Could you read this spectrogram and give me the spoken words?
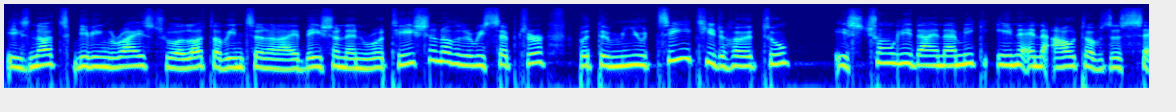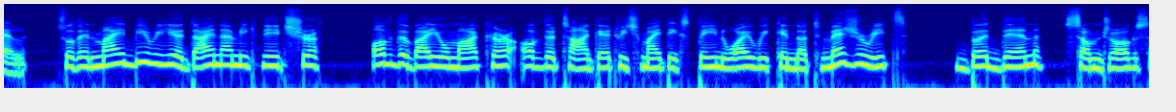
is not giving rise to a lot of internalization and rotation of the receptor, but the mutated HER2 is strongly dynamic in and out of the cell. So there might be really a dynamic nature of the biomarker of the target, which might explain why we cannot measure it, but then some drugs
